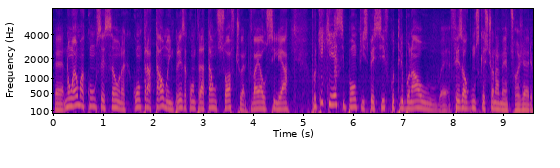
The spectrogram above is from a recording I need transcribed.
É, não é uma concessão, né? Contratar uma empresa, contratar um software que vai auxiliar. Por que, que esse ponto em específico o tribunal é, fez alguns questionamentos, Rogério?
